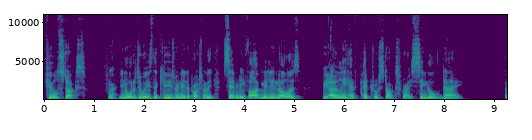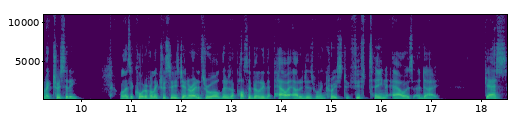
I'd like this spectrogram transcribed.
Fuel stocks, in order to ease the queues, we need approximately $75 million. We only have petrol stocks for a single day. Electricity? Well, as a quarter of electricity is generated through oil, there is a possibility that power outages will increase to 15 hours a day. Gas?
